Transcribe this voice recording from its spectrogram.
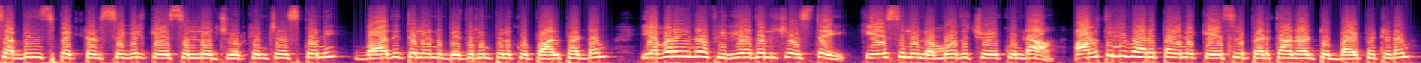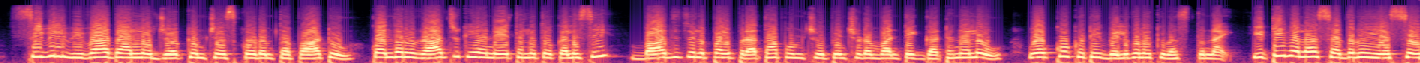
సబ్ ఇన్స్పెక్టర్ సివిల్ కేసుల్లో జోక్యం చేసుకుని బాధితులను బెదిరింపులకు పాల్పడ్డం ఎవరైనా ఫిర్యాదులు చేస్తే కేసులు నమోదు చేయకుండా అవతలి వారిపైన కేసులు పెడతానంటూ భయపెట్టడం సివిల్ వివాదాల్లో జోక్యం చేసుకోవడంతో పాటు కొందరు రాజకీయ నేతలతో కలిసి బాధితులపై ప్రతాపం చూపించడం వంటి ఘటనలు ఒక్కొక్కటి వెలుగులోకి వస్తున్నాయి. ఇటీవల సదరు ఎస్ఐ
